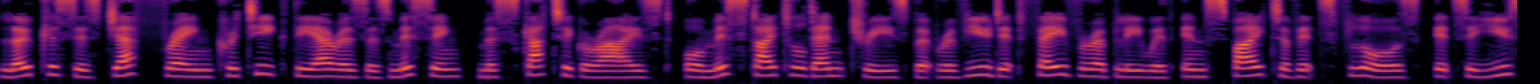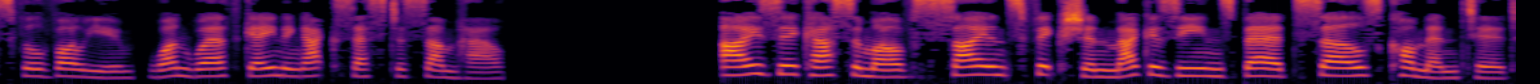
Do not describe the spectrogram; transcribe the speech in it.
Locus's Jeff Frane critiqued the errors as missing, miscategorized, or mistitled entries but reviewed it favorably with in spite of its flaws, it's a useful volume volume, one worth gaining access to somehow. Isaac Asimov's science fiction magazine's Baird Searles commented,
